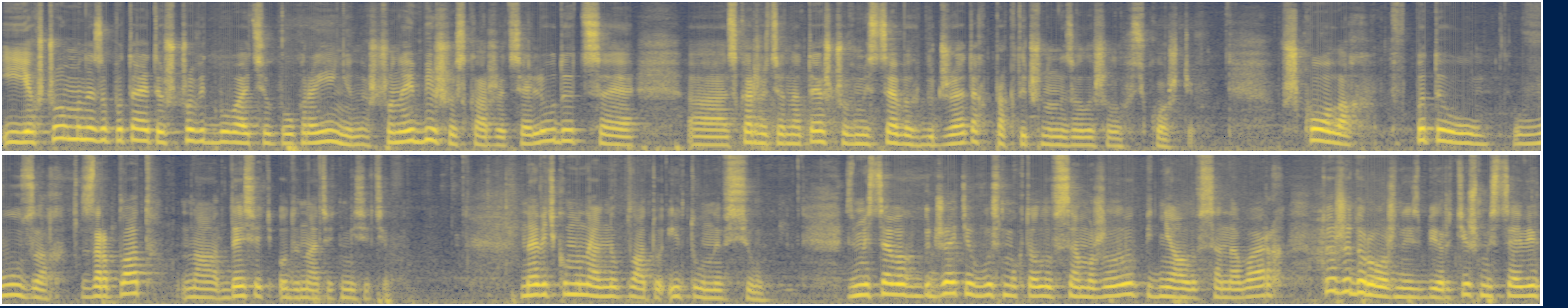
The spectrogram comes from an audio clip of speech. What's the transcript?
І якщо ви мене запитаєте, що відбувається по Україні, на що найбільше скаржаться люди, це е, скаржаться на те, що в місцевих бюджетах практично не залишилось коштів. В школах, в ПТУ, в вузах зарплат на 10-11 місяців. Навіть комунальну плату і ту не всю. З місцевих бюджетів висмоктали все можливе, підняли все наверх. Той же дорожній збір, ті ж місцеві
